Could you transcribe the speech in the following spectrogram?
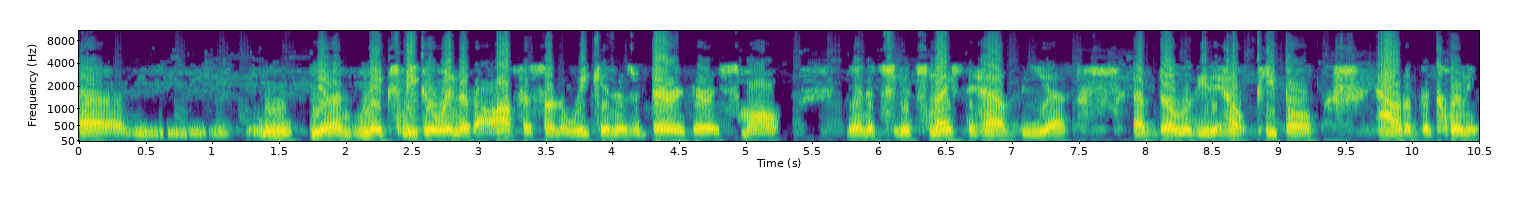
um, you know makes me go into the office on the weekend is very, very small and it's it's nice to have the uh, ability to help people out of the clinic.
